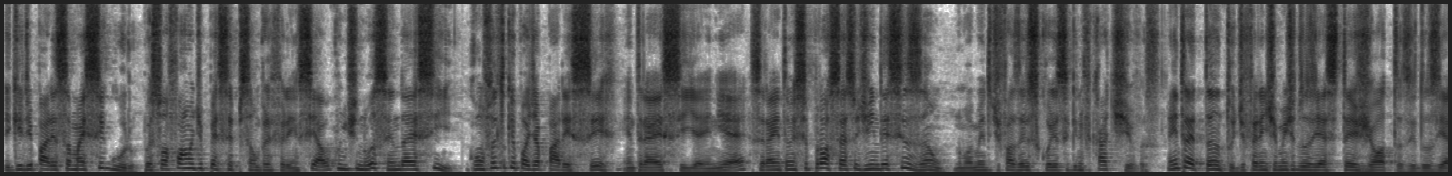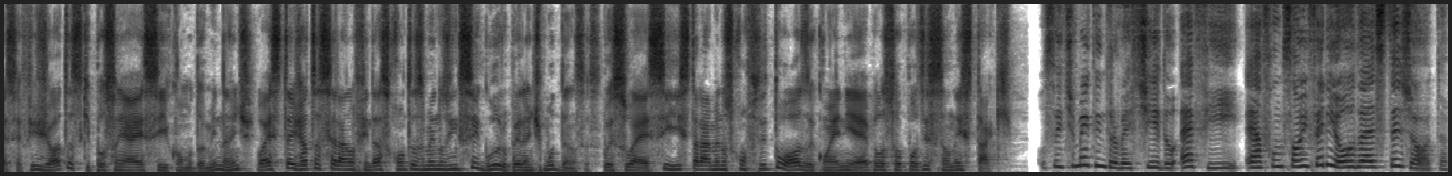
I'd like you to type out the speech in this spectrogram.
e que lhe pareça mais seguro, pois sua forma de percepção preferencial continua continua sendo a SI. O conflito que pode aparecer entre a SI e a NE será então esse processo de indecisão no momento de fazer escolhas significativas. Entretanto, diferentemente dos ISTJs e dos ISFJs, que possuem a SI como dominante, o STJ será no fim das contas menos inseguro perante mudanças, pois sua SI estará menos conflituosa com a NE pela sua posição na stack. O sentimento introvertido, FI, é a função inferior do STJ.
